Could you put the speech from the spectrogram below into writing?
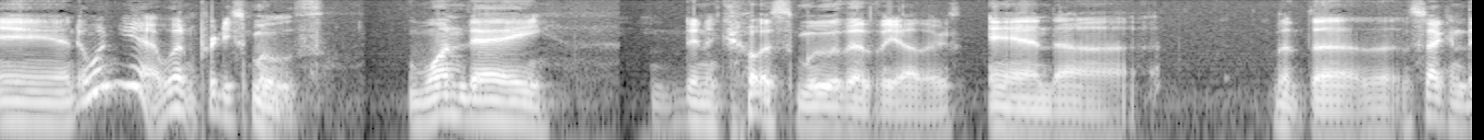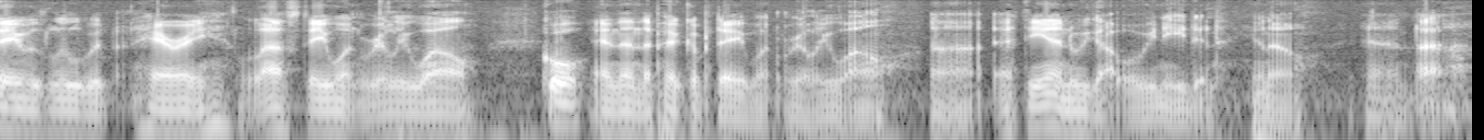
And it went, yeah, it went pretty smooth. One day didn't go as smooth as the others. And, uh, but the, the second day was a little bit hairy. Last day went really well. Cool. And then the pickup day went really well. Uh, at the end, we got what we needed, you know. And uh,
